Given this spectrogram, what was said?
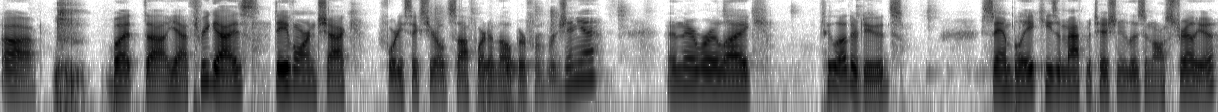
Uh but uh, yeah, three guys. Dave Oranchak, 46 year old software developer from Virginia. And there were like two other dudes. Sam Blake, he's a mathematician who lives in Australia.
